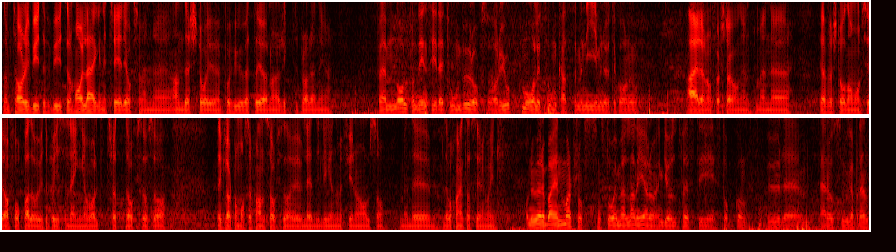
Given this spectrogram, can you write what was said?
de tar det byte för byte, de har lägen i tredje också men eh, Anders står ju på huvudet och gör några riktigt bra räddningar. 5-0 från din sida i tom bur också. Har du gjort mål i tom kasse med nio minuter kvar nu? Nej, det är nog första gången men eh, jag förstår dem också. Jag och Foppa var ute på isen länge och var lite trötta också så det är klart de måste chansa också. Vi liggande med 4-0 så men det, det var skönt att se den gå in. Och nu är det bara en match också som står emellan er och en guldfest i Stockholm. Hur eh, är det att suga på den?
